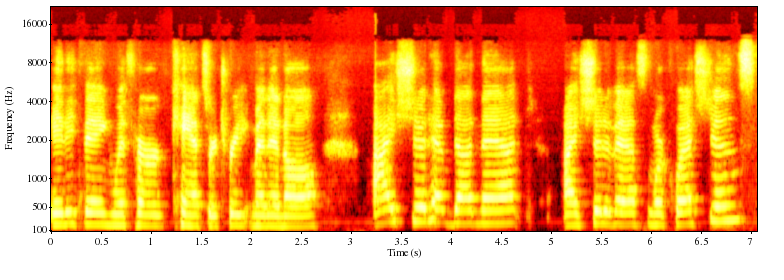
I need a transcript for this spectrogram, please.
anything with her cancer treatment and all. I should have done that. I should have asked more questions.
